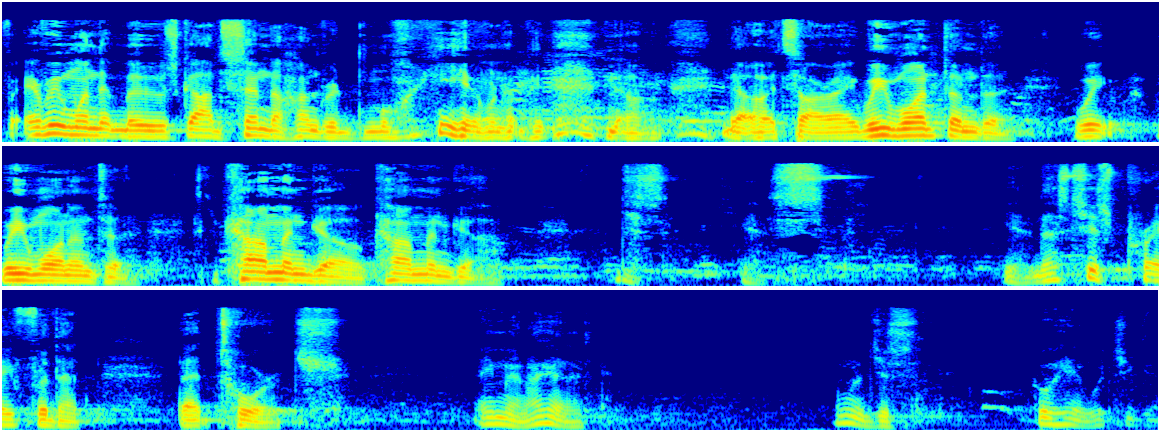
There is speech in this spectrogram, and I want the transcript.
For everyone that moves, God send a hundred more. you know what I mean? No, no, it's all right. We want them to. We we want them to come and go, come and go. Just yes, yeah. Let's just pray for that that torch. Amen. I got. I'm gonna just go ahead. What you got?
